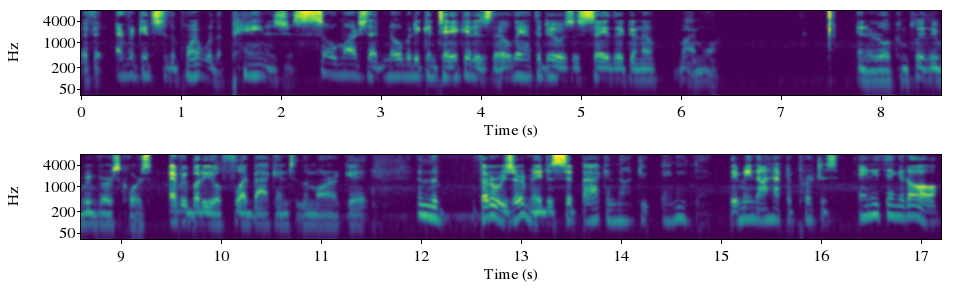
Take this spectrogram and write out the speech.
if it ever gets to the point where the pain is just so much that nobody can take it, is that all they have to do is just say they're gonna buy more. And it'll completely reverse course. Everybody will flood back into the market. And the Federal Reserve may just sit back and not do anything. They may not have to purchase anything at all.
